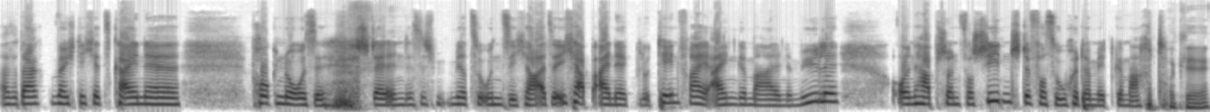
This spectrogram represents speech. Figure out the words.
Also da möchte ich jetzt keine Prognose stellen. Das ist mir zu unsicher. Also ich habe eine glutenfrei eingemahlene Mühle und habe schon verschiedenste Versuche damit gemacht. Okay.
